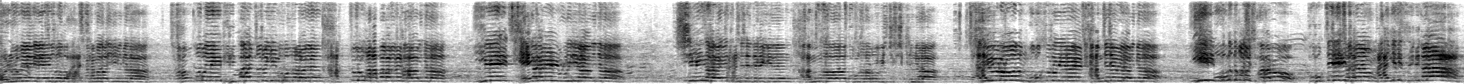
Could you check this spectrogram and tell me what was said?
언론에 대해서도 마찬가지입니다. 정권의 비판적인 보도라면 각종 압박을 가합니다. 입에 재갈을 물려야 합니다. 시민사회 단체들에게는 감사와 조사로 위축시킵니다. 자유로운 목소리를 잠재우려 합니다. 이 모든 것이 바로 독재 전형 아니겠습니까?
